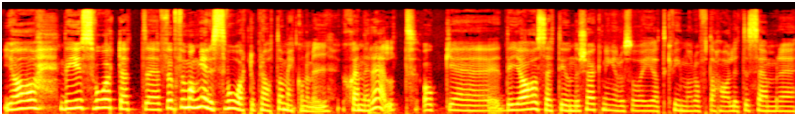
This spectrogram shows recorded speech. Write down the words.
Ja, det är ju svårt att, eh, för, för många är det svårt att prata om ekonomi generellt. Och eh, det jag har sett i undersökningar och så är att kvinnor ofta har lite sämre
